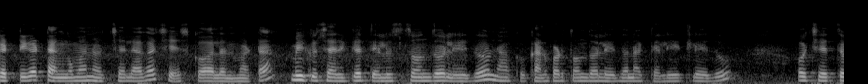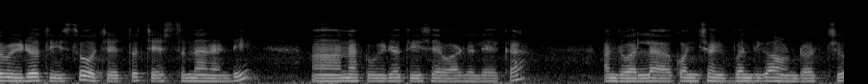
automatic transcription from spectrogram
గట్టిగా టంగమని వచ్చేలాగా చేసుకోవాలన్నమాట. మీకు సరిగ్గా తెలుస్తుందో లేదో నాకు కనపడుతుందో లేదో నాకు తెలియట్లేదు. ఓ చేత్తో వీడియో తీస్తూ ఓ చేత్తో చేస్తున్నానండి. నాకు వీడియో తీసేవాళ్ళు లేక. అందువల్ల కొంచెం ఇబ్బందిగా ఉండొచ్చు.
